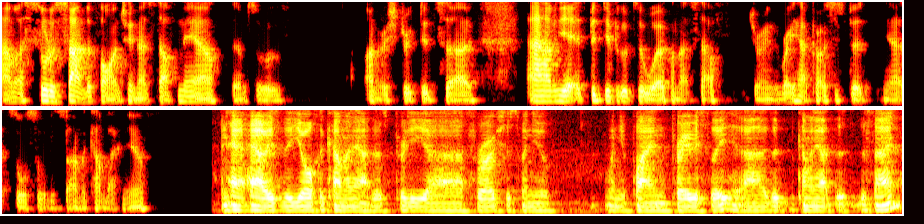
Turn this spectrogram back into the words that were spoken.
um, I'm sort of starting to fine tune that stuff now. That I'm sort of unrestricted. So um, yeah, it's a bit difficult to work on that stuff during the rehab process, but yeah, it's all sort of starting to come back now. And how, how is the Yorker coming out? That's pretty uh, ferocious when you're when you're playing previously. Uh, is it coming out the, the same?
